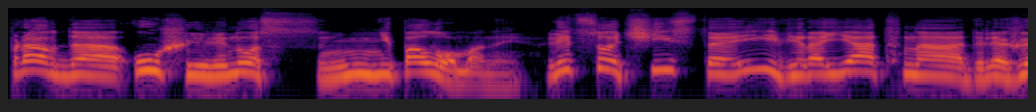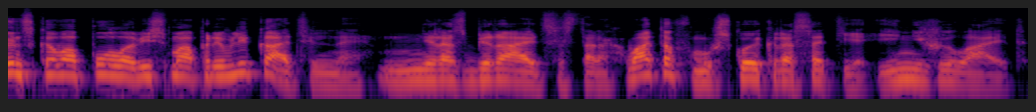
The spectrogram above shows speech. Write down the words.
Правда, уши или нос не поломаны. Лицо чистое и, вероятно, для женского пола весьма привлекательное. Не разбирается Старохватов в мужской красоте и не желает.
